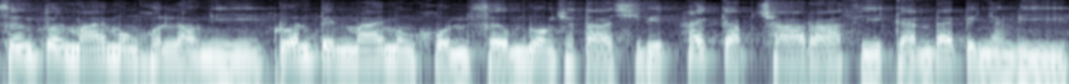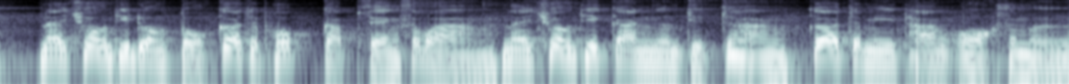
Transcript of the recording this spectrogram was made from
ซึ่งต้นไม้มงคลเหล่านี้ล้วนเป็นไม้มงคลเสริมดวงชะตาชีวิตให้กับชาวราศีกันได้เป็นอย่างดี ในช่วงที่ดวงตกก็จะพบกับแสงสว่าง ในช่วงที่การเงินจุดจางก็จะมีทางออกเสมอ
